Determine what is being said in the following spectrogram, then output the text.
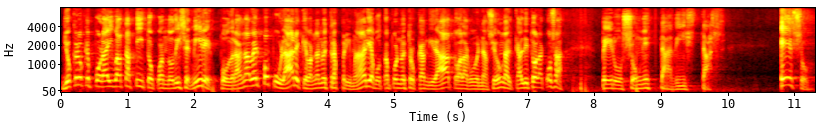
Yo creo que por ahí va Tatito cuando dice, mire, podrán haber populares que van a nuestras primarias, votan por nuestros candidatos a la gobernación, alcalde y toda la cosa, pero son estadistas. Eso,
